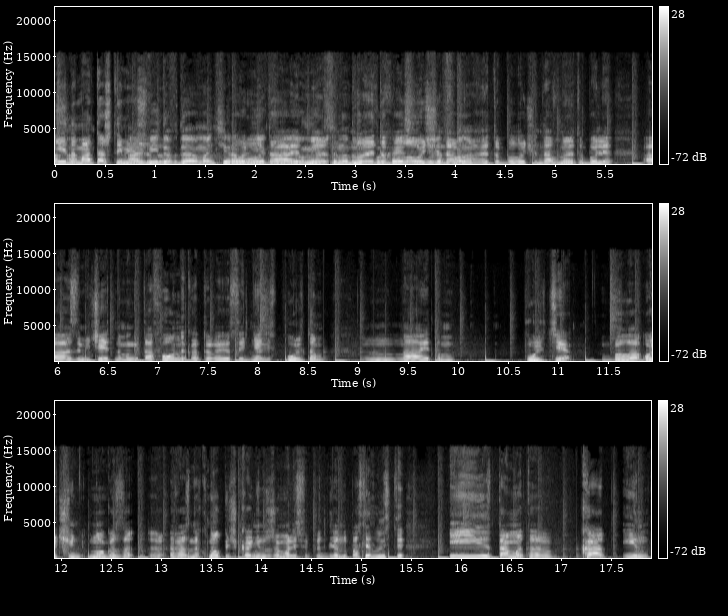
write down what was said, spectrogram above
Линейный монтаж ты а, имеешь видов, да, монтировали О, некоторые это- умельцы на но двух это ВХС было очень давно. Это было очень давно. Это были а, замечательные магнитофоны, которые соединялись пультом. На этом пульте было очень много за- разных кнопочек, они нажимались в определенной последовательности, и там это cut, in,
